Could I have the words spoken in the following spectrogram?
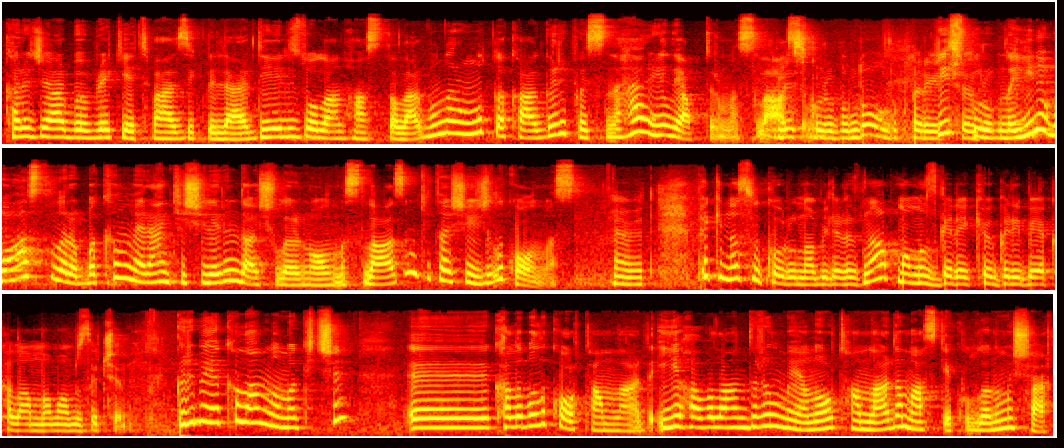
karaciğer böbrek yetmezlikliler, diyaliz olan hastalar bunların mutlaka grip aşısını her yıl yaptırması lazım. Risk grubunda oldukları için. Risk grubunda yine bu hastalara bakım veren kişilerin de aşılarının olması lazım ki taşıyıcılık olmasın. Evet. Peki nasıl korunabiliriz? Ne yapmamız gerekiyor gribe yakalanmamamız için? Gribe yakalanmamak için e, kalabalık ortamlarda, iyi havalandırılmayan ortamlarda maske kullanımı şart.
